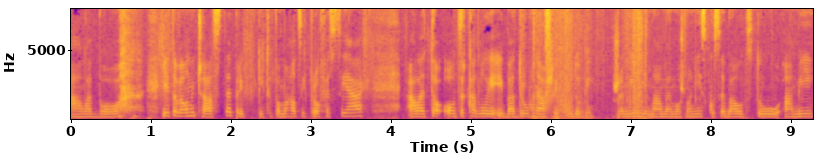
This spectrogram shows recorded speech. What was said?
alebo je to veľmi časté pri týchto pomáhacích profesiách, ale to odzrkadluje iba druh našej chudoby. Že my máme možno nízku sebaúctu a my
